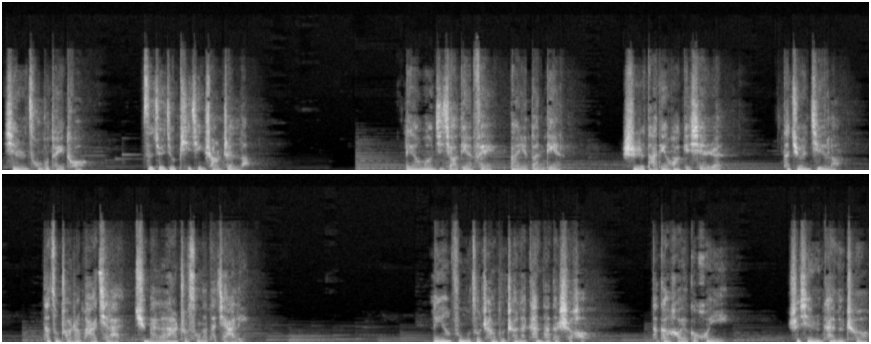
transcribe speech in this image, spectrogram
现任从不推脱，自觉就疲尽上阵了。林阳忘记缴电费，半夜断电。试着打电话给现任，他居然接了。他从床上爬起来，去买了蜡烛送到他家里。林阳父母坐长途车来看他的时候，他刚好有个会议，是现任开了车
